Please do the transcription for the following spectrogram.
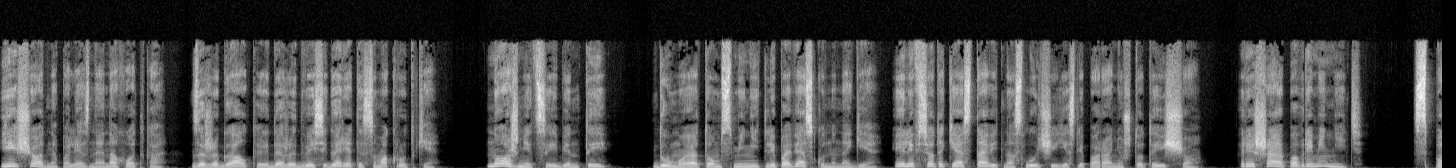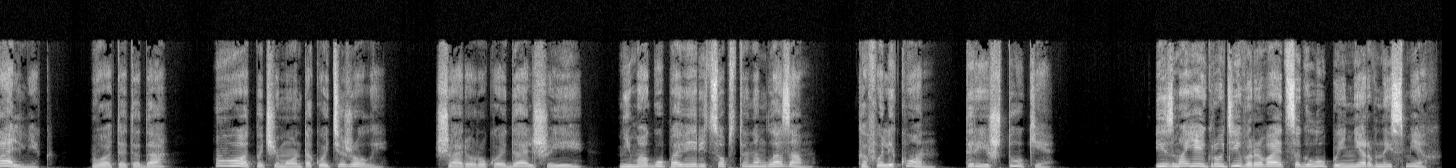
еще одна полезная находка, зажигалка и даже две сигареты-самокрутки. Ножницы и бинты. Думаю о том, сменить ли повязку на ноге, или все таки оставить на случай, если пораню что-то еще. Решаю повременить. Спальник. Вот это да. Вот почему он такой тяжелый. Шарю рукой дальше и... Не могу поверить собственным глазам. Кафаликон. Три штуки. Из моей груди вырывается глупый нервный смех,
